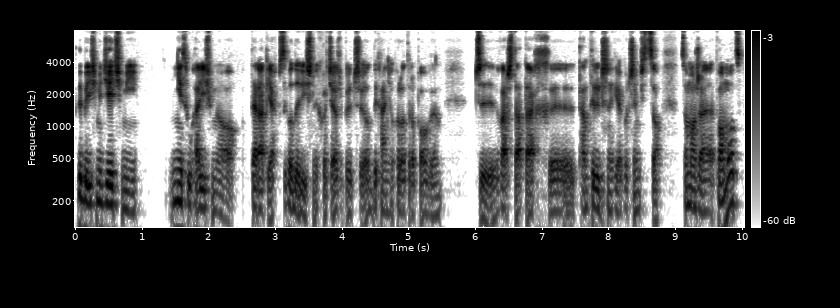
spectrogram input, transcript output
gdy byliśmy dziećmi, nie słuchaliśmy o terapiach psychodelicznych chociażby, czy oddychaniu holotropowym, czy warsztatach y, tantrycznych jako czymś, co, co może pomóc?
